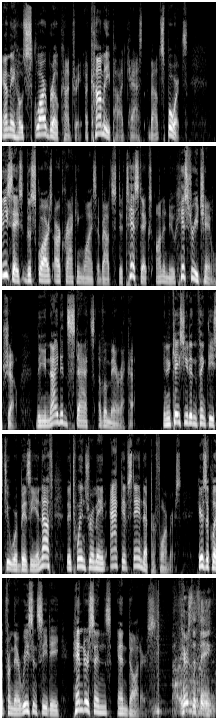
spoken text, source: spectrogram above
and they host Sklarbro Country, a comedy podcast about sports. These days, the Sklars are cracking wise about statistics on a new History Channel show, The United Stats of America. And in case you didn't think these two were busy enough, the twins remain active stand up performers. Here's a clip from their recent CD, Hendersons and Daughters. Here's the thing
